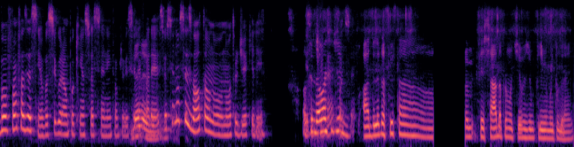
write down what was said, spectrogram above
Vou, vamos fazer assim, eu vou segurar um pouquinho a sua cena então pra ver se ele Beleza. aparece. Ou se não, vocês voltam no, no outro dia que ele. Ou ele senão a gente. A delegacia está fechada por motivos de um crime muito grande.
